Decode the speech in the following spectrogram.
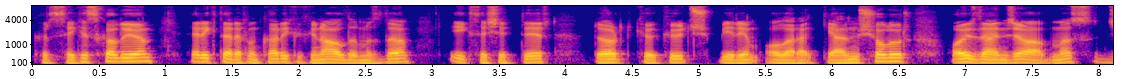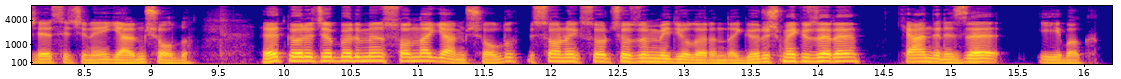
48 kalıyor. Her iki tarafın karekökünü aldığımızda x eşittir 4 kök 3 birim olarak gelmiş olur. O yüzden cevabımız C seçeneği gelmiş oldu. Evet böylece bölümün sonuna gelmiş olduk. Bir sonraki soru çözüm videolarında görüşmek üzere. Kendinize iyi bakın.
